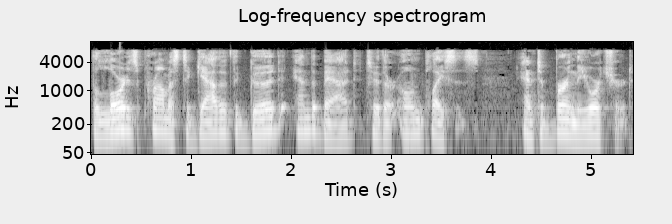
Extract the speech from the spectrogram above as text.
the Lord has promised to gather the good and the bad to their own places and to burn the orchard.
